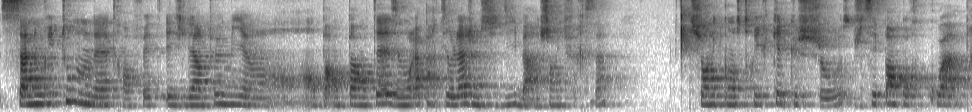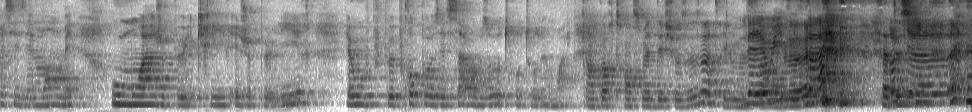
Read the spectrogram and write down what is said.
ça nourrit tout mon être en fait. Et je l'ai un peu mis en, en, en parenthèse. Et à partir de là, je me suis dit, bah, j'ai envie de faire ça j'ai envie de construire quelque chose, je ne sais pas encore quoi précisément, mais où moi je peux écrire et je peux lire. Et où je peux proposer ça aux autres autour de moi. Encore transmettre des choses aux autres, il me mais semble. oui, ça. ça te suit euh,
